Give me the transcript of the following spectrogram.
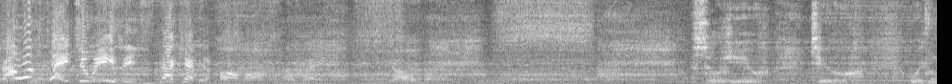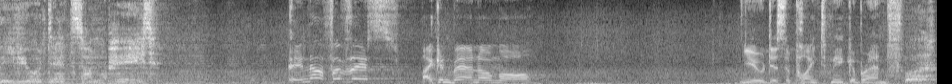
That was way too easy! That can't be the fall off. No way. No way. So you, too, would leave your debts unpaid. Enough of this! I can bear no more. You disappoint me, Gabranth. What?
